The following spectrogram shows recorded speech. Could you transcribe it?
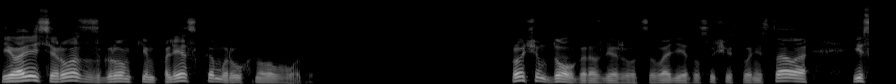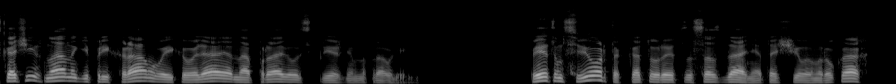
и во весь рост с громким плеском рухнуло в воду. Впрочем, долго разлеживаться в воде это существо не стало, и, вскочив на ноги, прихрамывая и ковыляя, направилось в прежнем направлении. При этом сверток, который это создание тащило на руках,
